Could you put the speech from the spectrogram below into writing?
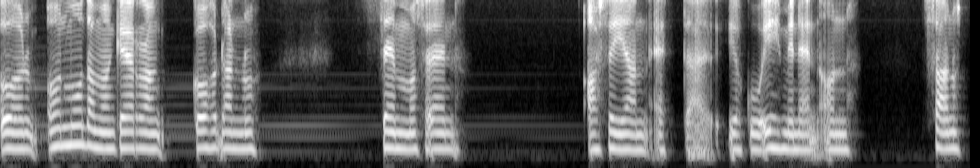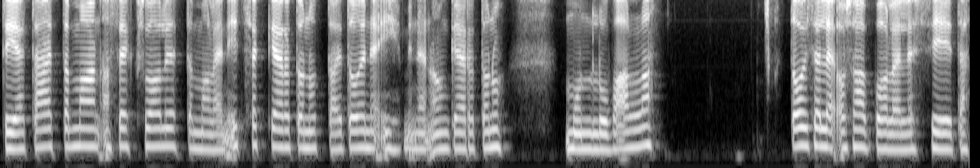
Olen, muutaman kerran kohdannut semmoisen asian, että joku ihminen on saanut tietää, että mä oon aseksuaali, että mä olen itse kertonut tai toinen ihminen on kertonut mun luvalla. Toiselle osapuolelle siitä,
